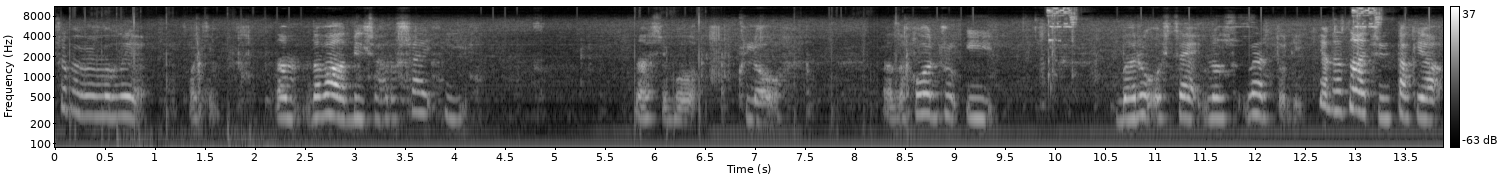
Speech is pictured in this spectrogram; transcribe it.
Щоб ми могли потім нам давали більше грошей і нас було кльово. Я заходжу і беру ось цей наш вертоліт. Я не знаю, чи літак я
